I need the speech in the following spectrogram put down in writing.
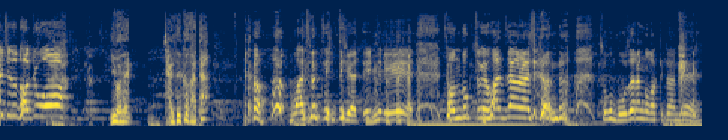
아, 멸치도 더 줘! 이번엔 잘 될 것 같아? 완전 띨띨이야, 띨띨이. 전복 중에 환장을 하질 않나. 조금 모자란 것 같기도 한데.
